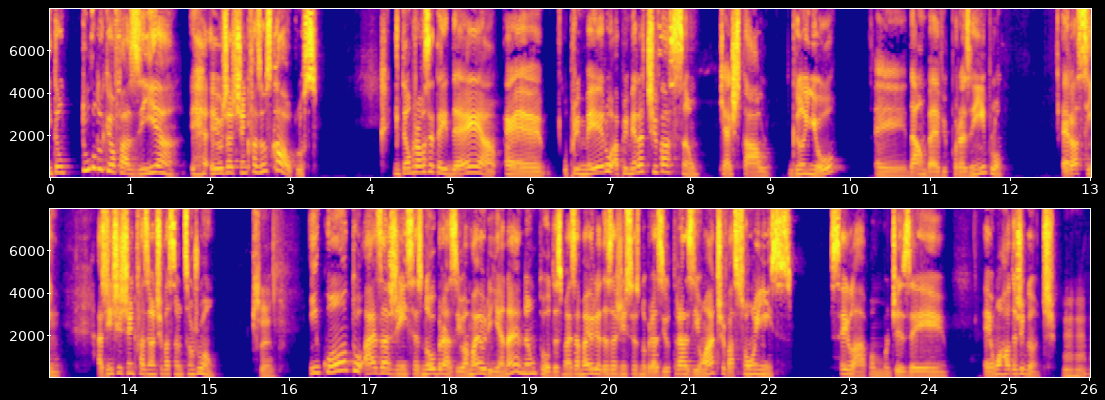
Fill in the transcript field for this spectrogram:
Então, tudo que eu fazia, eu já tinha que fazer os cálculos. Então, para você ter ideia, é, o primeiro, a primeira ativação que a Estalo ganhou é, da Ambev, por exemplo, era assim: a gente tinha que fazer uma ativação de São João. Certo. Enquanto as agências no Brasil, a maioria, né? Não todas, mas a maioria das agências no Brasil traziam ativações, sei lá, vamos dizer, é uma roda gigante. Uhum.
